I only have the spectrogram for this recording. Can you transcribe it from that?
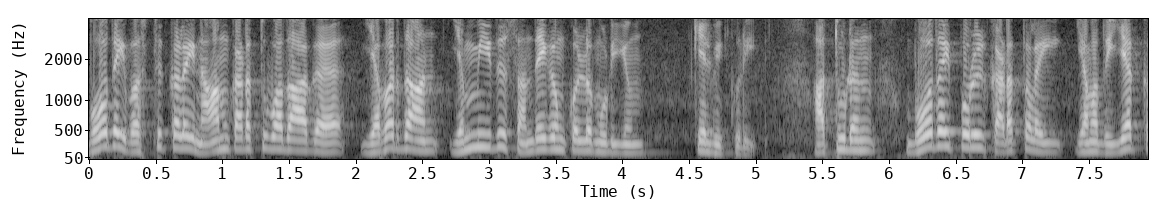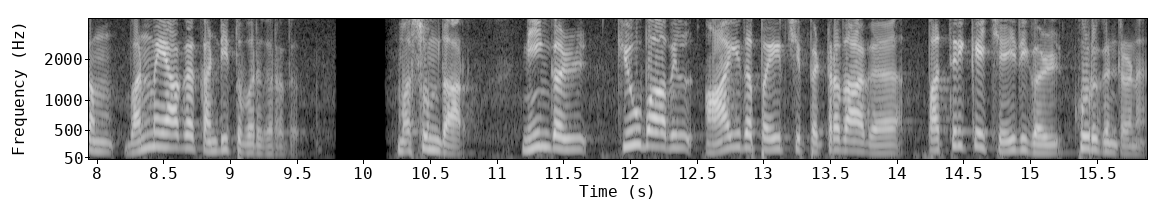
போதை வஸ்துக்களை நாம் கடத்துவதாக எவர்தான் எம்மீது சந்தேகம் கொள்ள முடியும்? கேள்விக்குறி. அத்துடன் போதைப்பொருள் கடத்தலை எமது இயக்கம் வன்மையாக கண்டித்து வருகிறது. மசும்தார் நீங்கள் கியூபாவில் ஆயுத பயிற்சி பெற்றதாக பத்திரிகை செய்திகள் கூறுகின்றன.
